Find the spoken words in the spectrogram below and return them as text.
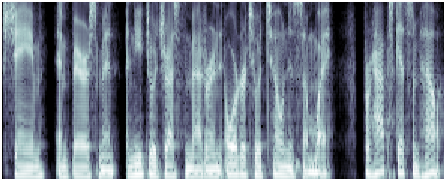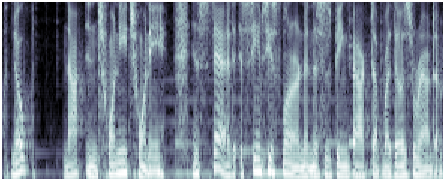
shame, embarrassment, a need to address the matter in order to atone in some way. Perhaps get some help. Nope. Not in 2020. Instead, it seems he's learned, and this is being backed up by those around him,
